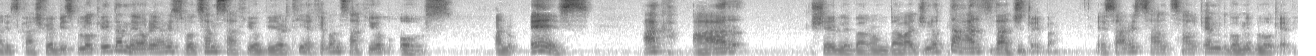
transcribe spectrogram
არის გაშვების ბლოკი და მეორე არის როცა მსახიობი 1 ეხება მსახიობ 2-ს. ანუ ეს აქ არ შეიძლება რომ დავაჯინოთ და არც დაჯდება. ეს არის ცალ-ცალკე მდგომი ბლოკები.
